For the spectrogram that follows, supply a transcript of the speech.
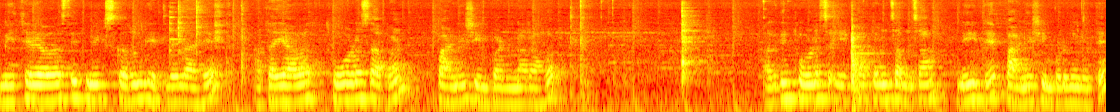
मी इथे व्यवस्थित मिक्स करून घेतलेलं आहे. आता यावर थोडंसं आपण पाणी शिंपडणार आहोत. अगदी थोडंसं एका दोन चमचा मी इथे पाणी शिंपडून घेते.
